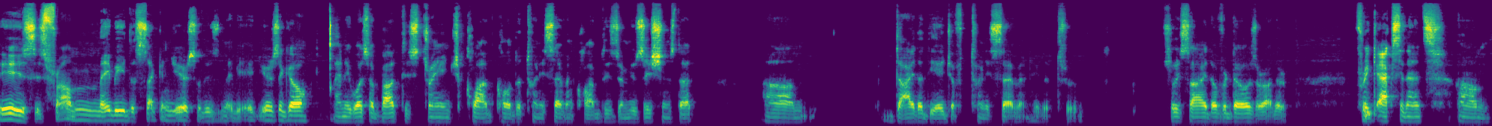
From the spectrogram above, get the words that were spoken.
This is from maybe the second year, so this is maybe eight years ago. And it was about this strange club called the 27 Club. These are musicians that um, died at the age of 27, either through suicide, overdose, or other freak accidents. Um,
